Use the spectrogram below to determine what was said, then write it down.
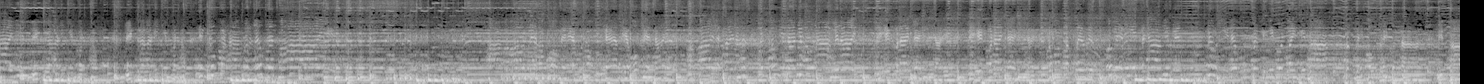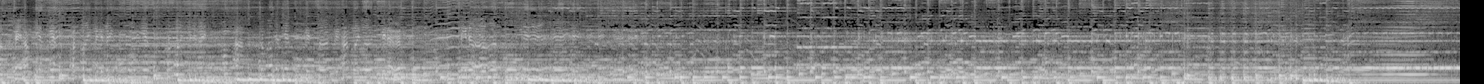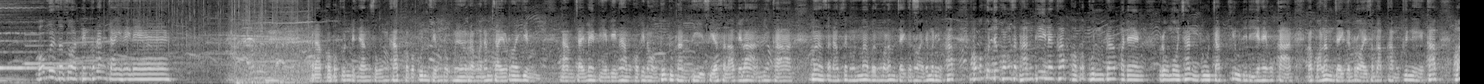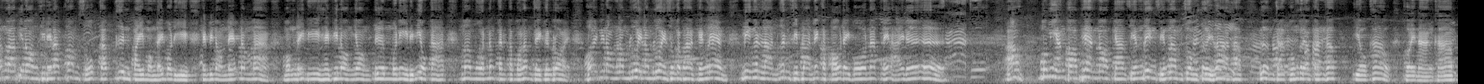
อีกเมื่อไร ย่างสูงครับ ขอบพระคุณเสียงปรบมือรางวัลน้ำใจร้อยยิ้มนำใจแม่เตียนดีงามของพี่น้องทุกทุกท่านที่เสียสละเวลามีคามาสนับสนุนมาเบิงมอลำใจกันหน่อยในมือนี้ครับ ขอบพระคุณเจ้าของานที่นะครับ ขอบพระคุณพระประแดงโปรโมชั่นผู้จัดคิวดีๆ ให้โอกาสกับหมอลำใจกันรอยสำหรับคำขึ้นนี้ครับ หวังว่าพี่น้องที่ได้รับความสุขกับขึ้นไปมองได้บอดี ให้พี่น้องแนะนำมากมองได้ดีให้พี่น้องย่องเติมมือนี่ได้มีโอกาส มามวนน้ำกันกับหมอลำใจเกินรอยขอให้พี่น้องลำรวยลำรวยสุขภาพแข็งแรง มีเงินล้านเงินสิบล้านในกระเป๋าได้โบนัสหลาย ๆ เด้อเอา บ่มีอย่างตอบแทนนอกจากเสียงเร่งเสียงล่ำช่วงเตยล่าครับ เริ่มจากผมก็แล้วกันครับ เกี่ยวข้าวคอยนางครับ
